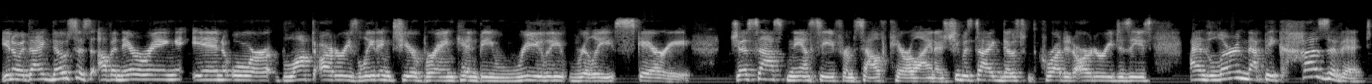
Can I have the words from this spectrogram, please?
You know, a diagnosis of a narrowing in or blocked arteries leading to your brain can be really, really scary. Just ask Nancy from South Carolina. She was diagnosed with carotid artery disease and learned that because of it,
